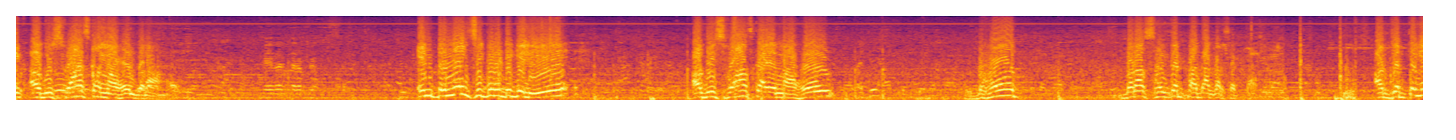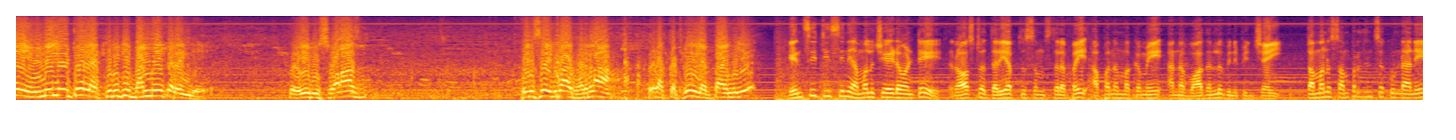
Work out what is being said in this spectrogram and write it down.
एक अविश्वास का माहौल बना है इंटरनल सिक्योरिटी के लिए अविश्वास का यह माहौल बहुत बड़ा संकट पैदा कर सकता है और जब तक ये यूनिलेटरल एक्टिविटी बंद नहीं करेंगे तो ये विश्वास फिर से एक बार भरना थोड़ा कठिन लगता है मुझे ఎన్సీటీసీని అమలు చేయడం అంటే రాష్ట్ర దర్యాప్తు సంస్థలపై అపనమ్మకమే అన్న వాదనలు వినిపించాయి తమను సంప్రదించకుండానే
